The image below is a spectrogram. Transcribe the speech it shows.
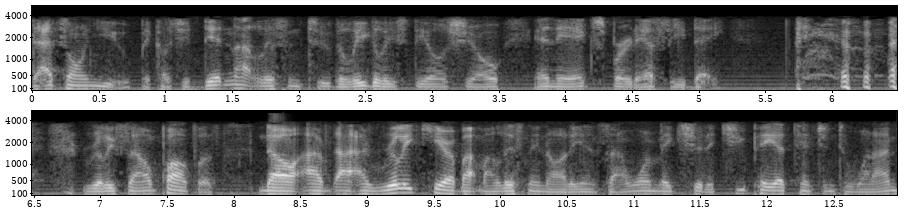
that's on you because you did not listen to the Legally Steal show and the expert SE Day. really sound pompous. No, I, I really care about my listening audience. I want to make sure that you pay attention to what I'm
